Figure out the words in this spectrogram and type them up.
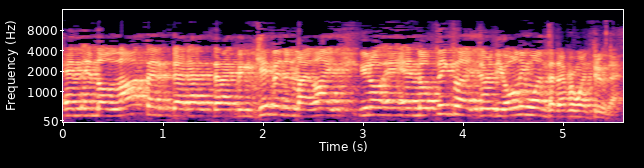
And, and the lot that, that, that I've been given in my life, you know, and, and they'll think like they're the only ones that ever went through that.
